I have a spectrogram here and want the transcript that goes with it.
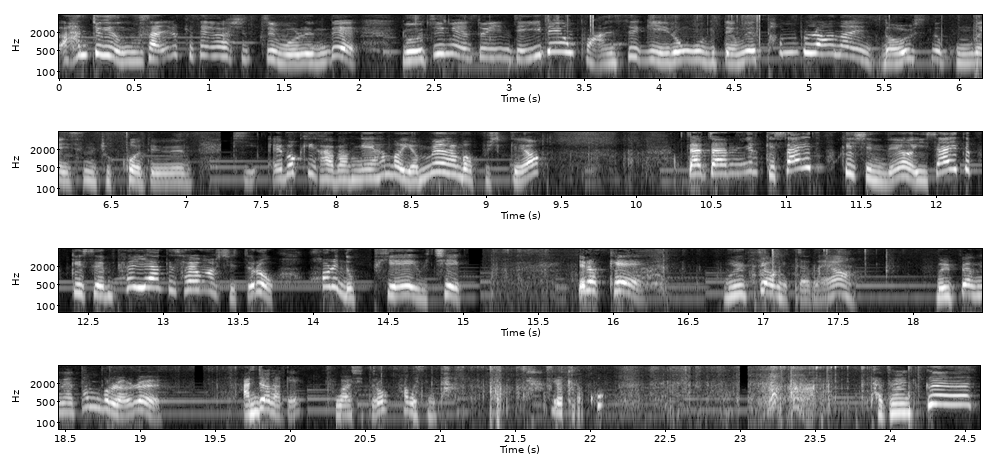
한쪽에는 우산 이렇게 생각하실지 모르는데 요즘에 또 이제 일회용품 안 쓰기 이런 거기 때문에 텀블러 하나 넣을 수 있는 공간이 있으면 좋거든 이 에버키 가방에 한번 옆면 한번 보실게요 짜잔 이렇게 사이드 포켓인데요 이 사이드 포켓은 편리하게 사용할 수 있도록 허리 높이에 위치해 있고 이렇게 물병 있잖아요 물병이나 텀블러를 안전하게 보관할 수 있도록 하고 있습니다 자 이렇게 놓고 닫으면 끝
